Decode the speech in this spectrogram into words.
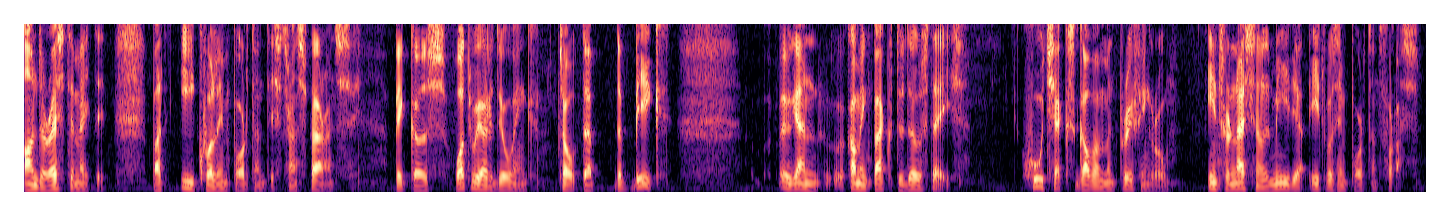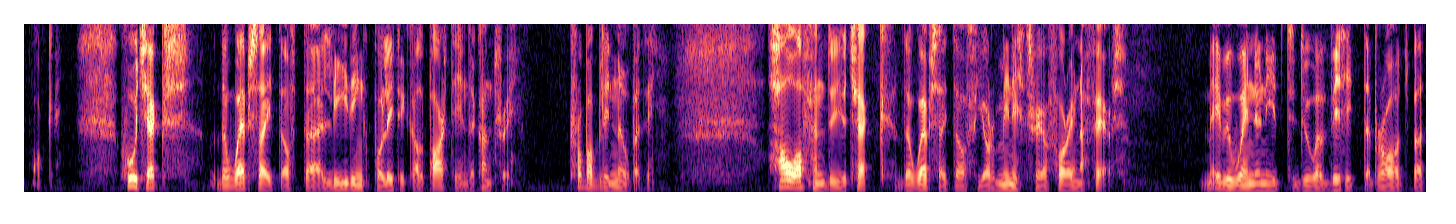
underestimate it. But equally important is transparency, because what we are doing. So the the big, again, coming back to those days, who checks government briefing room? International media. It was important for us. Okay, who checks the website of the leading political party in the country? Probably nobody. How often do you check the website of your Ministry of Foreign Affairs? Maybe when you need to do a visit abroad, but,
